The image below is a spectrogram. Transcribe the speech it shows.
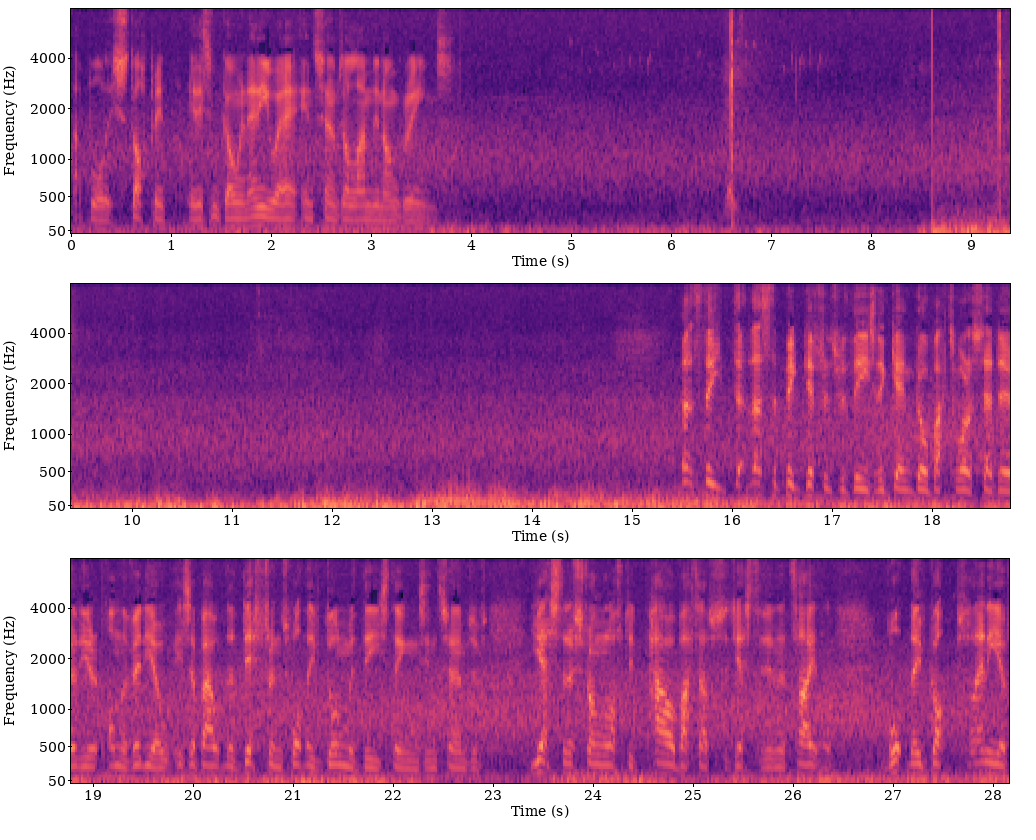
that ball is stopping, it isn't going anywhere in terms of landing on greens. The that's the big difference with these and again go back to what I said earlier on the video is about the difference what they've done with these things in terms of yes they're a strong lofted power bat I've suggested in the title but they've got plenty of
